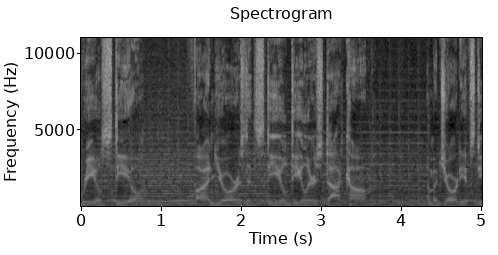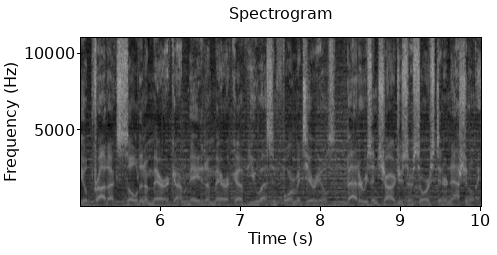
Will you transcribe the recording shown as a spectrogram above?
Real STIHL. Find yours at stihldealers.com. The majority of STIHL products sold in America are made in America of U.S. and foreign materials. Batteries and chargers are sourced internationally.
